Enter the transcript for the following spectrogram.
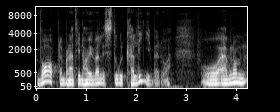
vapnen på den här tiden har ju väldigt stor kaliber då. Och även om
